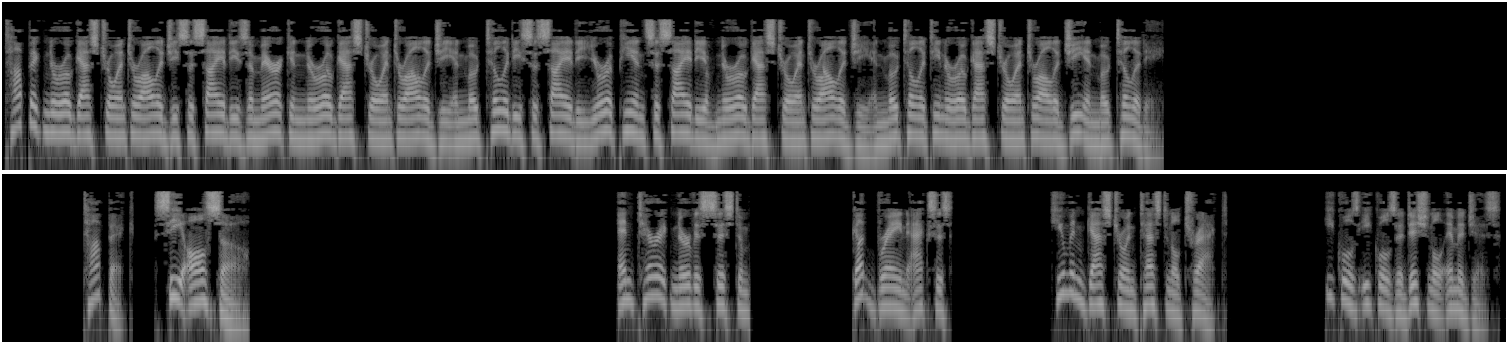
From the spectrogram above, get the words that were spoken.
Topic Neurogastroenterology Societies American Neurogastroenterology and Motility Society European Society of Neurogastroenterology and Motility Neurogastroenterology and Motility Topic. See also. Enteric nervous system. Gut-brain axis. Human gastrointestinal tract. Additional images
